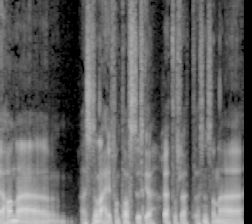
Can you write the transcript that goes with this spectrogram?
Han er Jeg syns han er helt fantastisk, rett og slett. Jeg synes han er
